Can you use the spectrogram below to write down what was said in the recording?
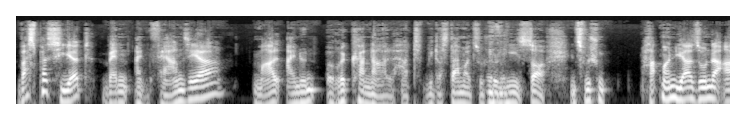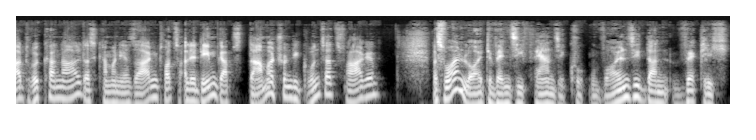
was passiert, wenn ein Fernseher mal einen Rückkanal hat, wie das damals so schön mhm. hieß. So, inzwischen hat man ja so eine Art Rückkanal, das kann man ja sagen. Trotz alledem gab es damals schon die Grundsatzfrage, was wollen Leute, wenn sie Fernseh gucken? Wollen sie dann wirklich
